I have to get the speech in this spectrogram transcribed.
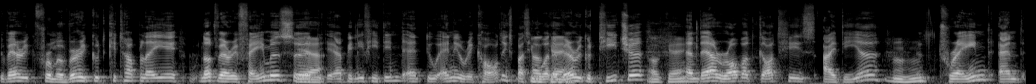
very from a very good guitar player, not very famous. Uh. I believe he didn't uh, do any recordings, but he was a very good teacher. Okay. And there, Robert got his idea, uh, trained, and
